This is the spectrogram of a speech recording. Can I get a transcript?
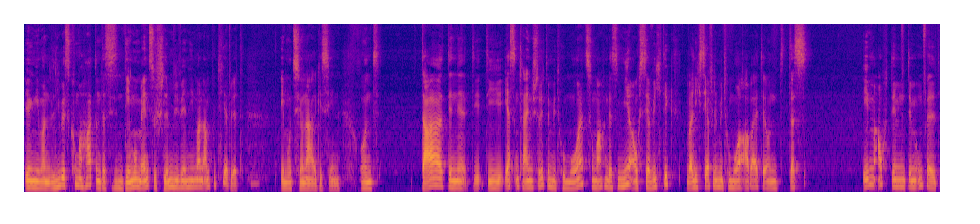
irgendjemand Liebeskummer hat und das ist in dem Moment so schlimm, wie wenn jemand amputiert wird, emotional gesehen. Und da den, die, die ersten kleinen Schritte mit Humor zu machen, das ist mir auch sehr wichtig, weil ich sehr viel mit Humor arbeite und das eben auch dem, dem Umfeld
